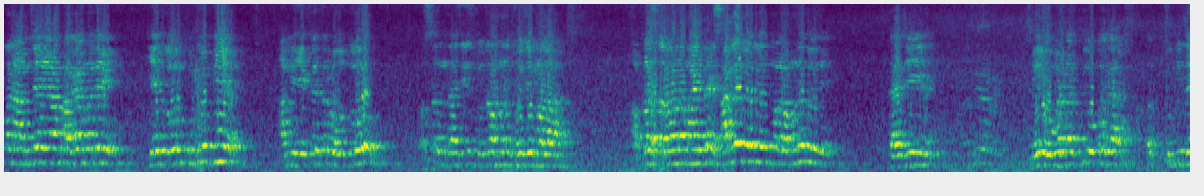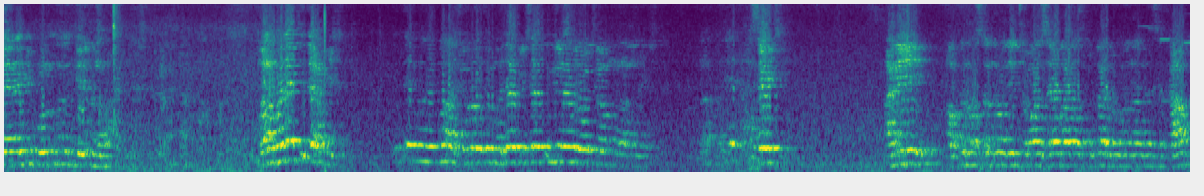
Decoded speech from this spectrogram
पण आमच्या या भागामध्ये हे दोन कुटुंबीय आम्ही एकत्र होतो. वसंतदाजी सुद्धा म्हणत होते मला आपल्या सर्वांना माहीत आहे सांगत होते मला म्हणत होते दाजी मी उभा टाकतो बघा तुम्ही जायला की बोलून गेलो? ना मला म्हणायची त्या ते म्हणे, माझ्यापेक्षा तुम्ही हसायची. आणि आपण वसंतरावजी चव्हाण साहेबांना सुद्धा निवडून आणण्याचं काम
